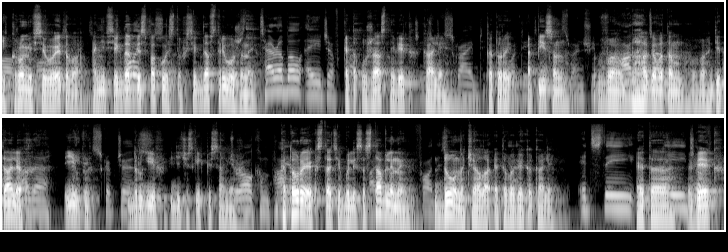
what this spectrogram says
и кроме всего этого, они всегда в беспокойствах, всегда встревожены. Это ужасный век Кали, который описан в Бхагаватам в деталях и в других ведических писаниях, которые, кстати, были составлены до начала этого века Кали. Это век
